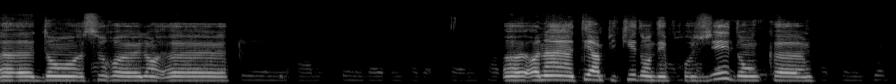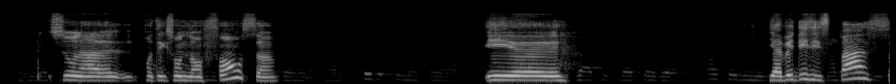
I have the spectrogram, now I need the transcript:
euh, dans, sur, euh, euh, on a été impliqué dans des projets donc sur la protection de l'enfance. Et il y avait des espaces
